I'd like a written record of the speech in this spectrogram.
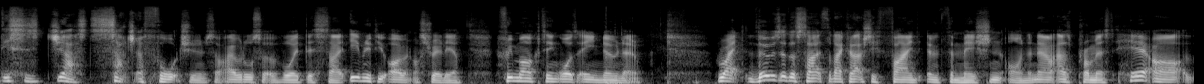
this is just such a fortune. So I would also avoid this site, even if you are in Australia. Free marketing was a no no. Right, those are the sites that I could actually find information on. And now, as promised, here are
